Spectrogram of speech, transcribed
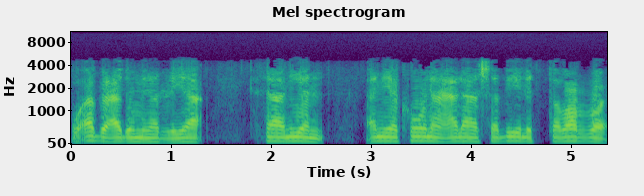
وأبعد من الرياء. ثانيا أن يكون على سبيل التضرع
